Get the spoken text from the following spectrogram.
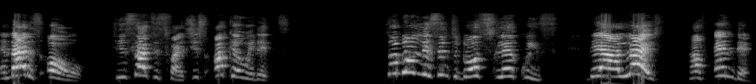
And that is all. She's satisfied. She's okay with it. So don't listen to those slave queens. Their lives have ended.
